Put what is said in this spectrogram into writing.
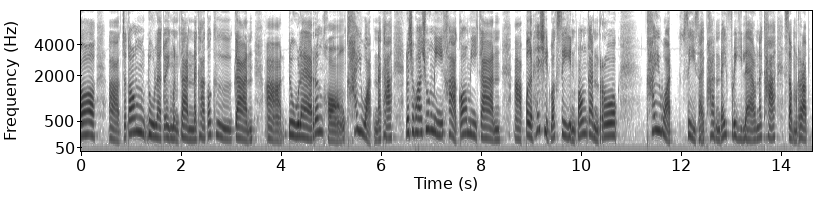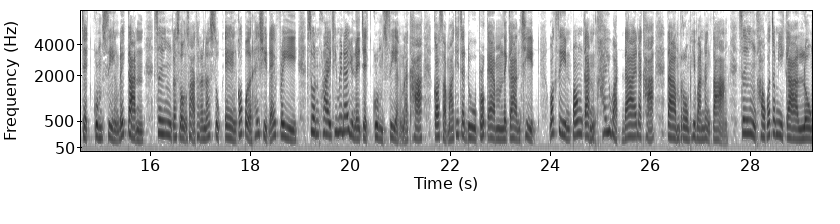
ก็จะต้องดูแลตัวเองเหมือนกันนะคะ ก็คือการดูแลเรื่องของไข้หวัดนะคะ โดยเฉพาะช่วงนี้ค่ะก็มีการเปิดให้ฉีดวัคซีนป้องกันโรค ไข้หวัด 4 สายพันธุ์ได้ฟรีแล้วนะคะสำหรับ 7 กลุ่มเสี่ยงด้วยกัน ซึ่งกระทรวงสาธารณสุขเองก็เปิดให้ฉีดได้ฟรี ส่วนใครที่ไม่ได้อยู่ใน 7 กลุ่มเสี่ยงนะคะ ก็สามารถที่จะดูโปรแกรมในการฉีด วัคซีนป้องกันไข้หวัดได้นะคะ ตามโรงพยาบาลต่างๆ ซึ่งเขาก็จะมีการลง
